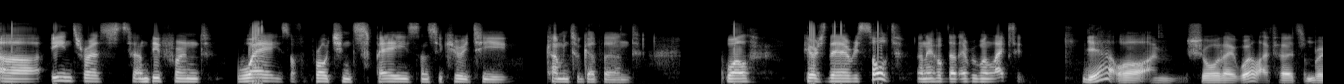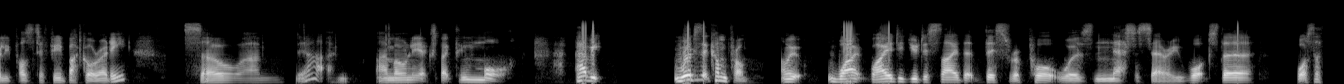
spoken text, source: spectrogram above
uh, interests, and different ways of approaching space and security coming together. And, well, here's the result, and I hope that everyone likes it. Yeah, well, I'm sure they will. I've heard some really positive feedback already. So, um, yeah, I'm, I'm only expecting more. Javi, where does it come from? I mean, why why did you decide that this report was necessary? What's the what's the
